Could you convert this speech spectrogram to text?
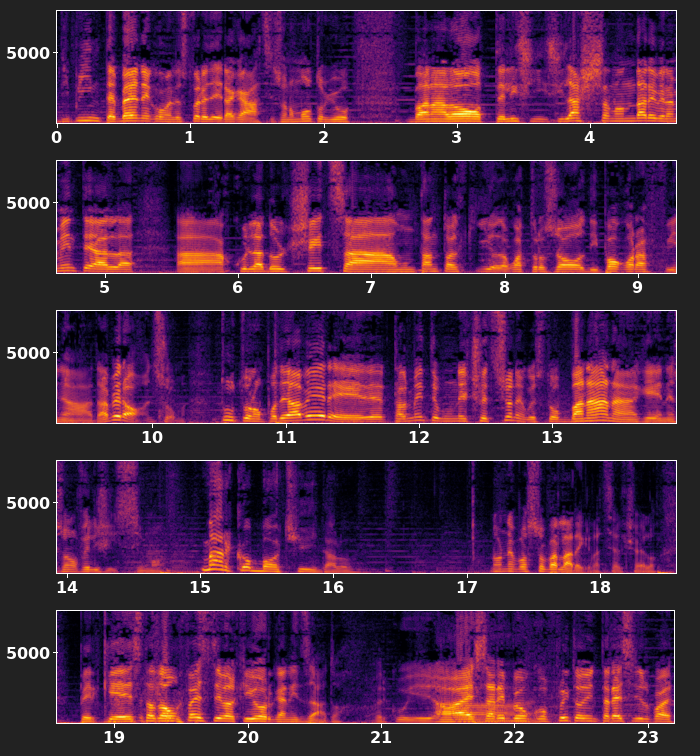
dipinte bene come le storie dei ragazzi. Sono molto più banalotte. Lì si, si lasciano andare veramente al- a quella dolcezza un tanto al chilo da quattro soldi, poco raffinata. Però, insomma, tutto non poteva avere. È talmente un'eccezione questo banana che ne sono felicissimo. Marco Bocci Italo. Non ne posso parlare, grazie al cielo. Perché è stato un festival che io ho organizzato. Per cui no, Ah. eh, sarebbe un conflitto di interessi. quale-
